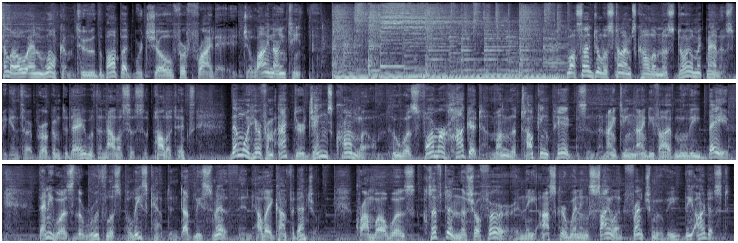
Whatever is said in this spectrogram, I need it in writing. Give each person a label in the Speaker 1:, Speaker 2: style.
Speaker 1: Hello and welcome to the Bob Edwards Show for Friday, July 19th. Los Angeles Times columnist Doyle McManus begins our program today with analysis of politics. Then we'll hear from actor James Cromwell, who was Farmer Hoggett among the talking pigs in the 1995 movie Babe. Then he was the ruthless police captain Dudley Smith in LA Confidential. Cromwell was Clifton the chauffeur in the Oscar winning silent French movie The Artist.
